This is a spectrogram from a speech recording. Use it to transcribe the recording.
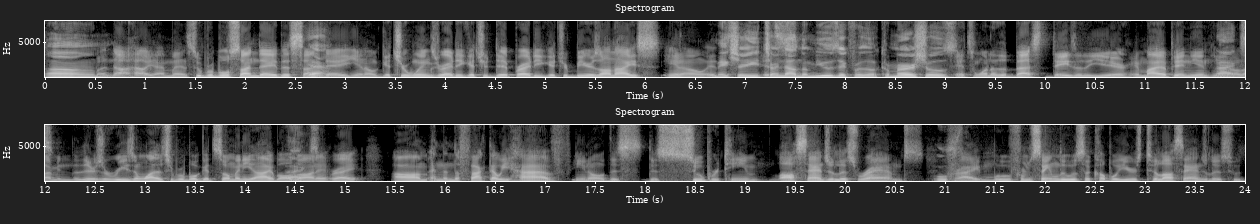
Um, But no, hell yeah, man. Super Bowl Sunday, this Yeah. Sunday, you know, get your wings ready, get your dip ready, get your beers on ice. You know, it's, make sure you turn down the music for the commercials. It's one of the best days of the year, in my opinion. You Facts. know, I mean, there's a reason why the Super Bowl gets so many eyeballs Facts. on it, right? Um, and then the fact that we have, you know, this this super team, Los Angeles Rams, right? Moved from St. Louis a couple years to Los Angeles. Who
